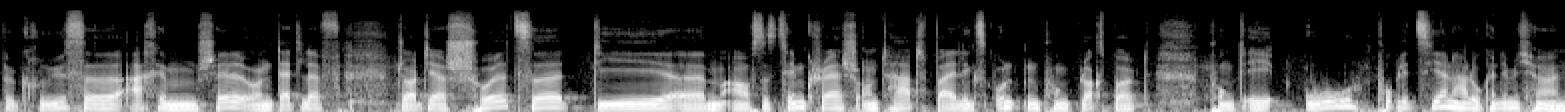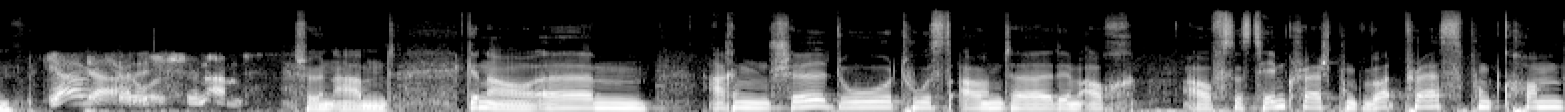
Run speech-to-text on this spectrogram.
begrüße Achim Schill und Detlef Georgia Schulze, die ähm, auf Systemcrash und Tat bei linksunten.blogspot.eu publizieren. Hallo, könnt ihr mich hören? Ja, ja hallo, schönen Abend. Schönen Abend. Genau. Ähm, Achim Schill, du tust unter dem auch auf systemcrash.wordpress.com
